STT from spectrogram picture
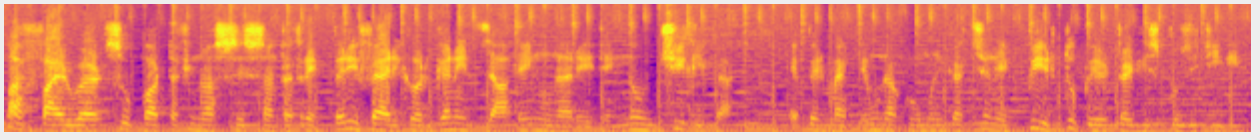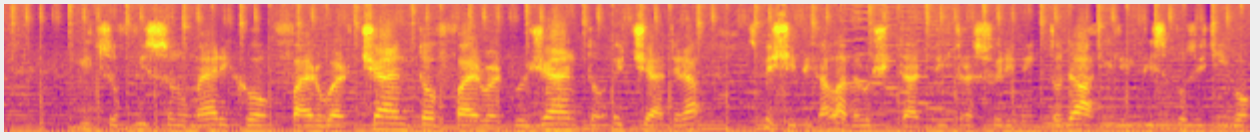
La Fireware supporta fino a 63 periferiche organizzate in una rete non ciclica e permette una comunicazione peer-to-peer -peer tra i dispositivi. Il suffisso numerico fireware 100, fireware 200 eccetera specifica la velocità di trasferimento dati del dispositivo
